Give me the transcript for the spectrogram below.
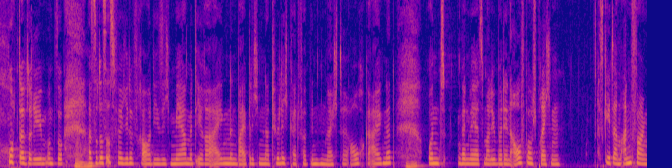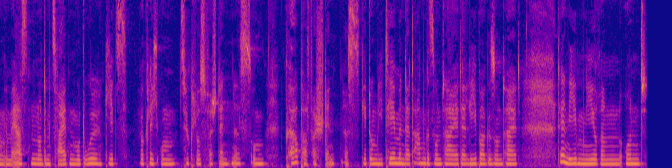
runterdrehen und so? Mhm. Also das ist für jede Frau, die sich mehr mit ihrer eigenen weiblichen Natürlichkeit verbinden möchte, auch geeignet. Mhm. Und wenn wir jetzt mal über den Aufbau sprechen, es geht am Anfang im ersten und im zweiten Modul geht's wirklich um Zyklusverständnis, um Körperverständnis. Es geht um die Themen der Darmgesundheit, der Lebergesundheit, der Nebennieren und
